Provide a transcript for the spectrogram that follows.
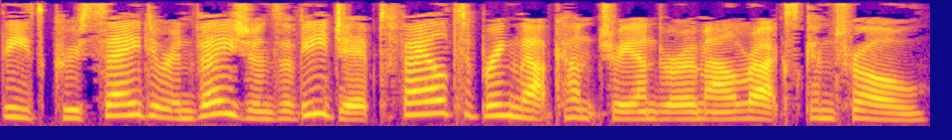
These crusader invasions of Egypt failed to bring that country under Amalric's control.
